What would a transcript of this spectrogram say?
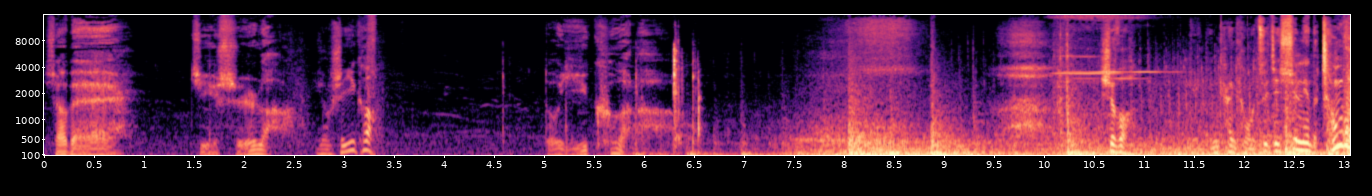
小北，几时了？有时一刻。都一刻了。师傅，给您看看我最近训练的成果。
